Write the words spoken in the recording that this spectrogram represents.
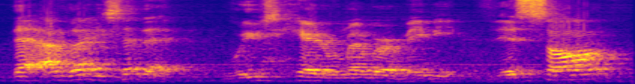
that I'm glad you said that. We you care to remember maybe this song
